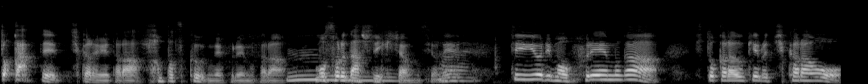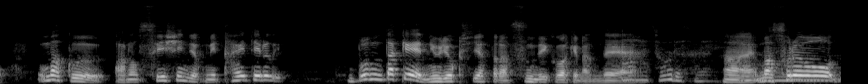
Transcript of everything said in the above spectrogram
ドカって力入れたら反発食うんで、フレームから。もうそれで足できちゃうんですよね。はいっていうよりも、フレームが人から受ける力をうまくあの推進力に変えてる分だけ入力してやったら進んでいくわけなんで。ああそうですねはい。まあ、それを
